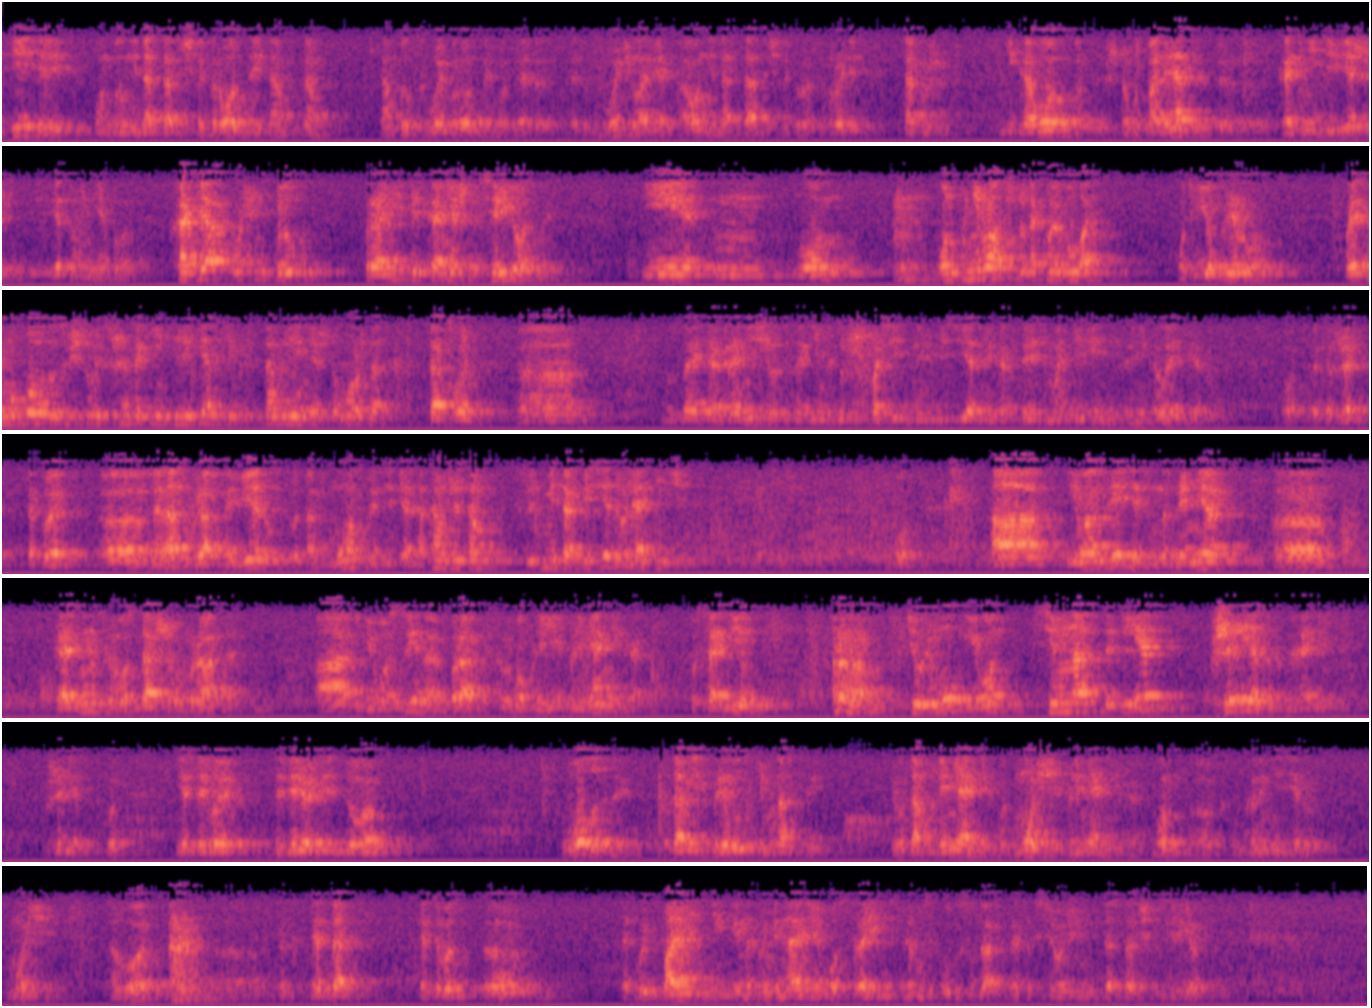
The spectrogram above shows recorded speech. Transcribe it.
деятелей он был недостаточно грозный, там, там там был свой Грозный, вот это, это свой человек, а он недостаточно Грозный. Вроде так уж никого, чтобы подряд э, казнить и вешать, этого не было. Хотя очень был правитель, конечно, серьезный. И он, он понимал, что такое власть, вот ее природа. По этому поводу существуют совершенно такие интеллигентские представления, что можно так вот э, ну, знаете, ограничиваться такими душеспасительными беседами, как в третьем отделении при Николае Первом. Вот. Это же такое э, для нас ужасное ведомство, там монстры сидят, а там же там с людьми так беседовали, отлично. Вот. А Иван Третий, например, э, казнил своего старшего брата, а его сына, брата, своего племянника, посадил в тюрьму, и он 17 лет в железах находился. В железах. Если вы доберетесь до Волосы, то там есть Прилуцкий монастырь. И вот там племянник, вот мощи племянника, он э, канонизирован. Мощи. Вот. Так это, это вот э, такой памятник и напоминание о строительстве русского государства. Это все очень достаточно серьезно.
